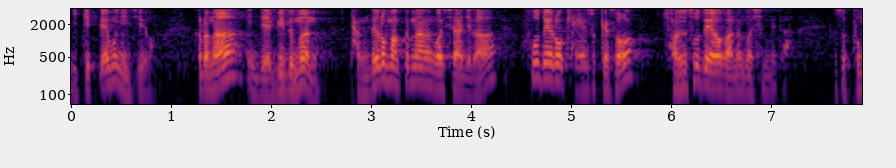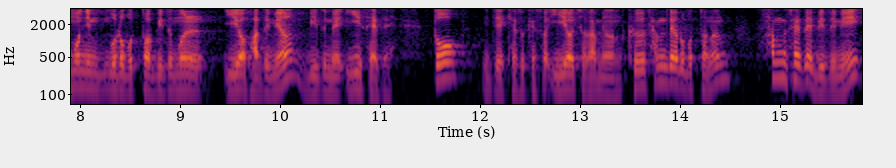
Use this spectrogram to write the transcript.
있기 때문이지요. 그러나 이제 믿음은 당대로만 끝나는 것이 아니라 후대로 계속해서 전수되어 가는 것입니다. 그래서 부모님으로부터 믿음을 이어받으면 믿음의 2세대, 또 이제 계속해서 이어져 가면 그 3대로부터는 3세대 믿음이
